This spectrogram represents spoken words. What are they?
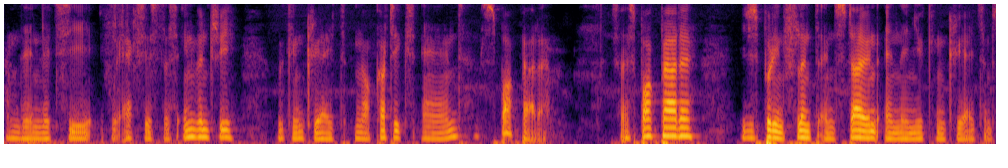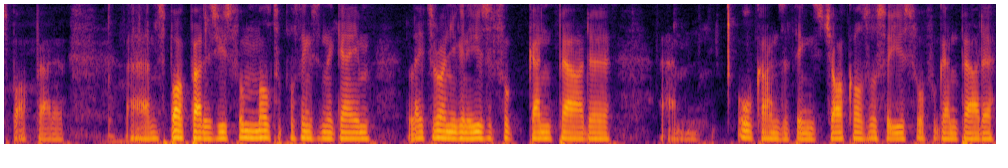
and then let's see if we access this inventory, we can create narcotics and spark powder. So spark powder, you just put in flint and stone and then you can create some spark powder. Um, spark powder is used for multiple things in the game. Later on you're going to use it for gunpowder, um, all kinds of things. Charcoal is also useful for gunpowder.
